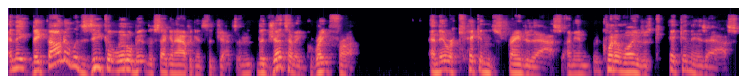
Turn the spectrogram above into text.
and they they found it with Zeke a little bit in the second half against the Jets, and the Jets have a great front, and they were kicking Strange's ass. I mean, Quinnen Williams was kicking his ass.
